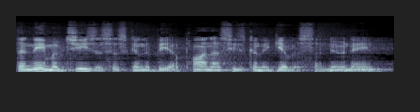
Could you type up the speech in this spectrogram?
the name of Jesus is going to be upon us. He's going to give us a new name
